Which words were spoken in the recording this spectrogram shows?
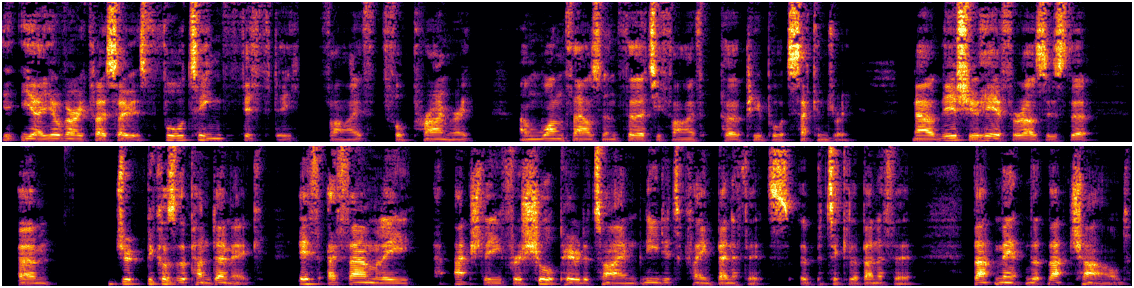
Yeah, you're very close. So it's fourteen fifty five for primary and one thousand and thirty five per pupil at secondary. Now the issue here for us is that um, because of the pandemic, if a family actually for a short period of time needed to claim benefits, a particular benefit, that meant that that child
